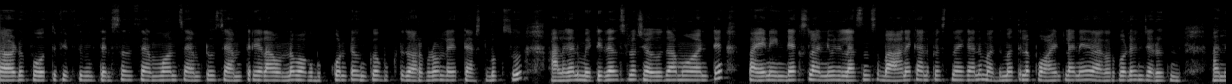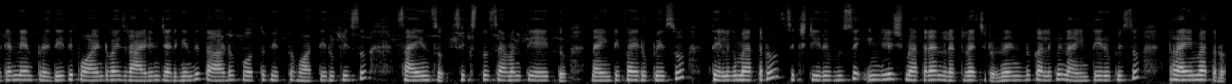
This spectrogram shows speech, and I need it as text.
third fourth fifth మీకు తెలుసు sem one sem two sem three ఇలా ఉన్న ఒక బుక్ ఉంటే ఇంకో బుక్ దొరకడం లేదు. టెక్స్ట్ బుక్స్ అలాగని మెటీరియల్స్లో చదువుదాము అంటే పైన ఇండెక్స్లో అన్ని లెసన్స్ బాగానే కనిపిస్తున్నాయి కానీ మధ్య మధ్యలో పాయింట్లు అనేవి ఎగరకోవడం జరుగుతుంది. అందుకని నేను ప్రతిదీ పాయింట్ వైజ్ రాయడం జరిగింది. Third fourth fifth forty rupees science sixth seventh eighth ninety five rupees Telugu method sixty rupees English method and literature. రెండు కలిపి ninety rupees tri method.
